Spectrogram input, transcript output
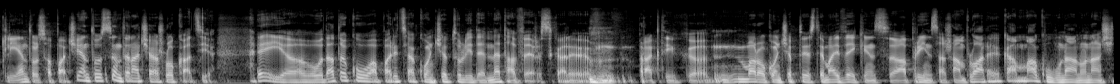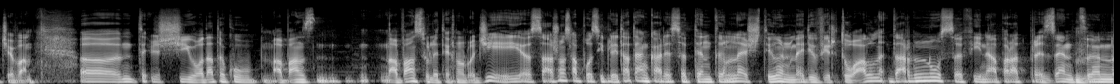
clientul sau pacientul sunt în aceeași locație. Ei, uh, odată cu apariția conceptului de metavers, care mm-hmm. practic, uh, mă rog, conceptul este mai vechi, însă a prins așa amploare, cam acum un an, un an și ceva. Și odată cu avans, avansurile tehnologiei, s-a ajuns la posibilitatea în care să te întâlnești în mediul virtual, dar nu să fii neapărat prezent mm-hmm. în,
